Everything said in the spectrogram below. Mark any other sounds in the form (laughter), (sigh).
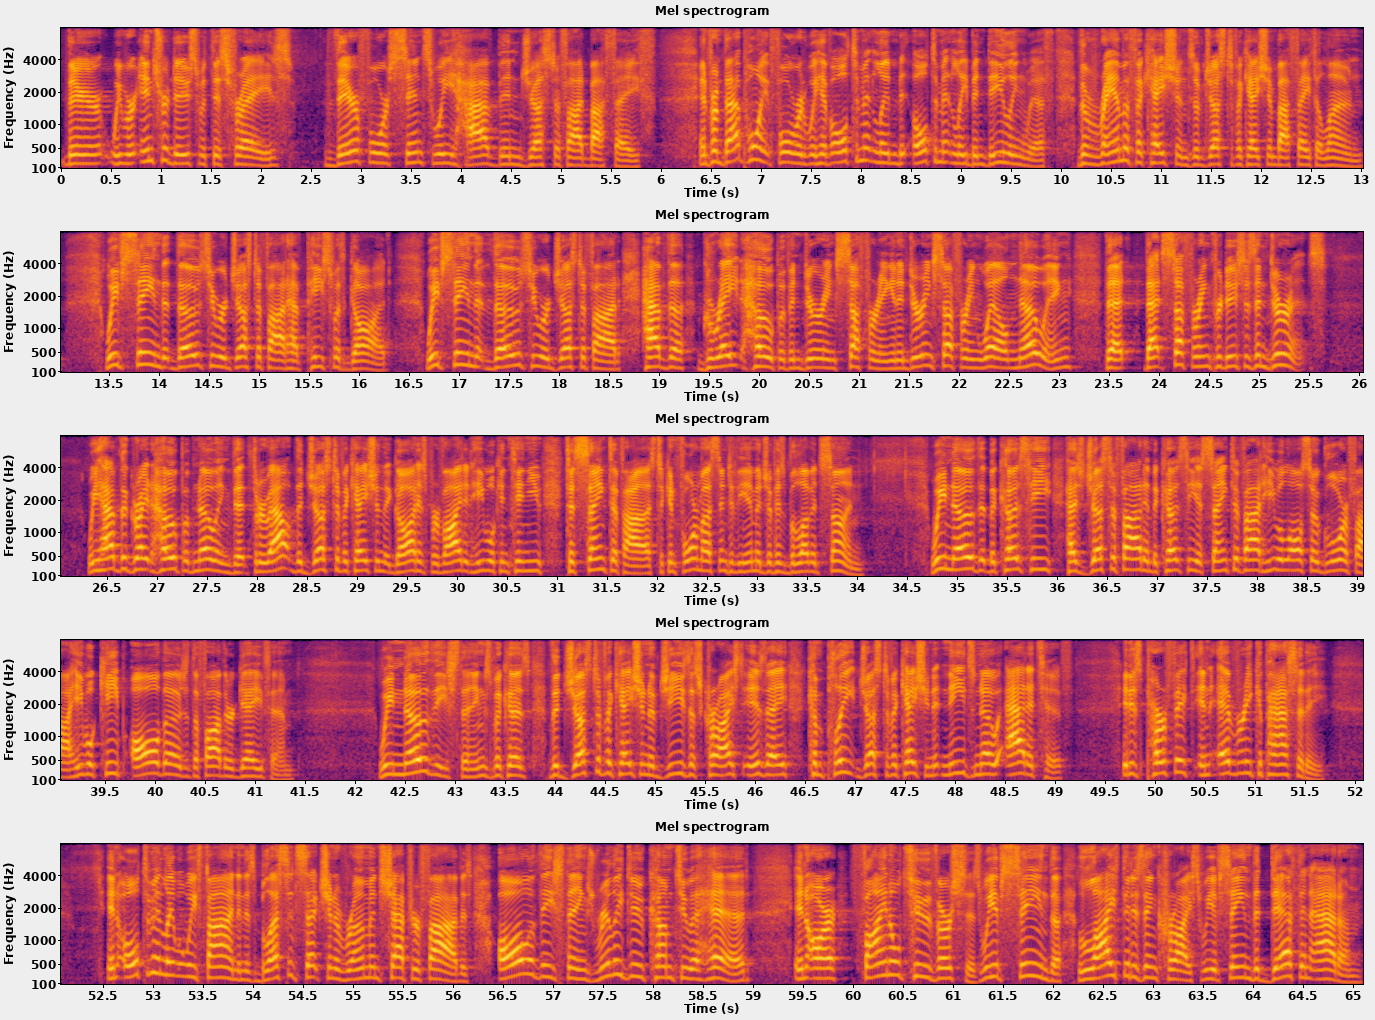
there, we were introduced with this phrase, therefore, since we have been justified by faith, and from that point forward, we have ultimately, ultimately been dealing with the ramifications of justification by faith alone. We've seen that those who are justified have peace with God. We've seen that those who are justified have the great hope of enduring suffering and enduring suffering well, knowing that that suffering produces endurance. We have the great hope of knowing that throughout the justification that God has provided, He will continue to sanctify us, to conform us into the image of His beloved Son. We know that because he has justified and because he has sanctified, he will also glorify. He will keep all those that the Father gave him. We know these things because the justification of Jesus Christ is a complete justification. It needs no additive, it is perfect in every capacity. And ultimately, what we find in this blessed section of Romans chapter 5 is all of these things really do come to a head in our final two verses. We have seen the life that is in Christ, we have seen the death in Adam.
